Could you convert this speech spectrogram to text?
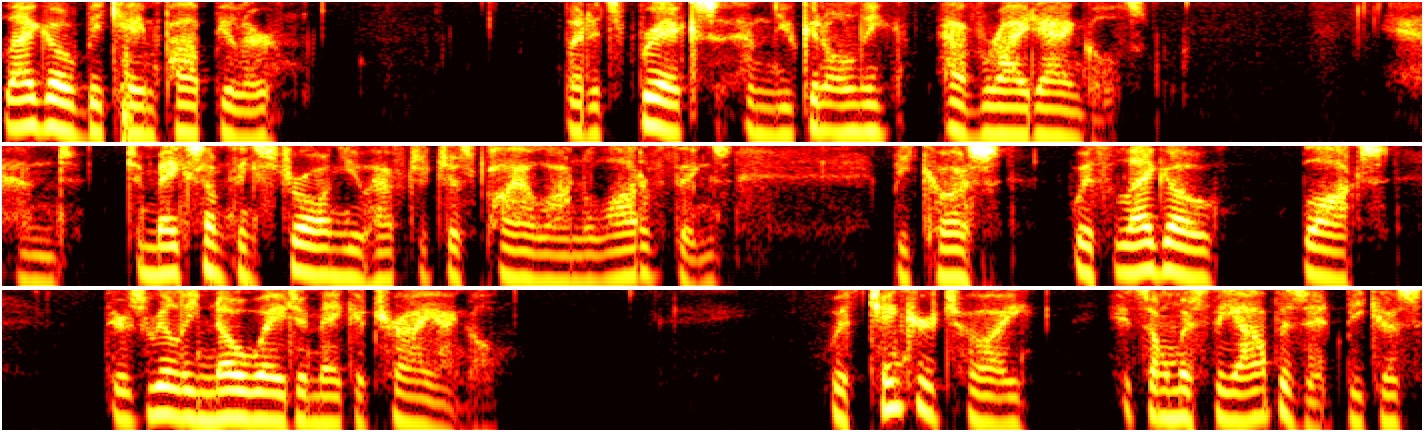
Lego became popular, but it's bricks and you can only have right angles. And to make something strong, you have to just pile on a lot of things because with Lego blocks, there's really no way to make a triangle. With Tinker Toy, it's almost the opposite because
